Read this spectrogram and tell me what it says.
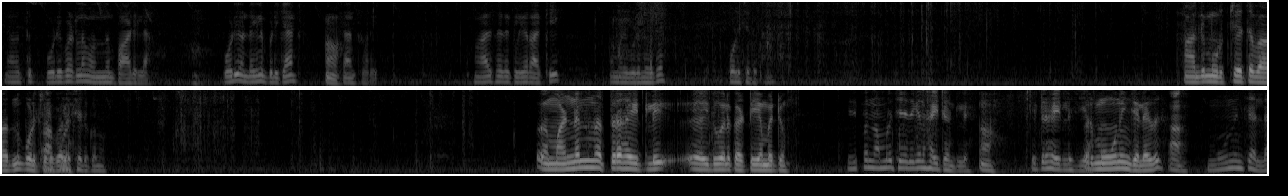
അതിനകത്ത് പൊടിപടലം ഒന്നും പാടില്ല. പൊടി ഉണ്ടെങ്കിലും പിടിക്കാൻ ചാൻസ് പറയും നാല് സൈഡ് ക്ലിയർ ആക്കി നമ്മൾ ഇവിടുന്ന് ഇത് പൊളിച്ചെടുക്കണം. ആദ്യം മുറിച്ച് വെച്ച ഭാഗത്ത് നിന്ന് പൊളിച്ചെടുക്കും പൊളിച്ചെടുക്കുന്നു. മണ്ണിൽ നിന്ന് എത്ര ഹൈറ്റിൽ ഇതുപോലെ കട്ട് ചെയ്യാൻ പറ്റും? ഇതിപ്പോൾ നമ്മൾ ചെയ്തിരിക്കുന്ന ഹൈറ്റ് ഉണ്ടല്ലേ ആ. ഇത്ര ഹൈറ്റിൽ ചെയ്യാം. ഒരു മൂന്ന് ഇഞ്ചല്ലേ അത് ആ അല്ല.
